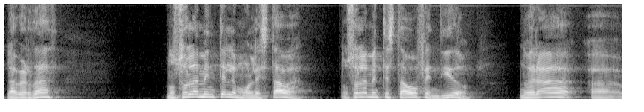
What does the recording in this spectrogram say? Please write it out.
la verdad. No solamente le molestaba, no solamente estaba ofendido, no era ah,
